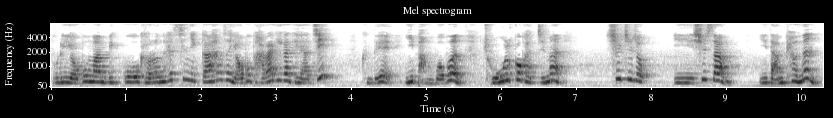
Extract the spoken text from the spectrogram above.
우리 여보만 믿고 결혼을 했으니까 항상 여보 바라기가 돼야지? 근데 이 방법은 좋을 것 같지만 실질적, 이 실상, 이 남편은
